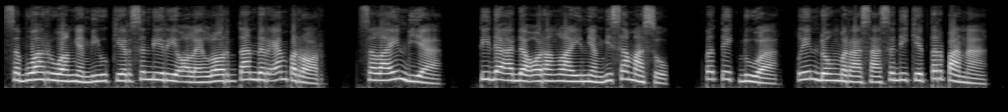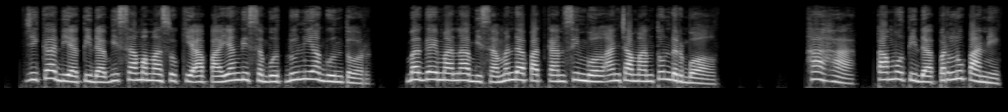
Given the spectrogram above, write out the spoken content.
Sebuah ruang yang diukir sendiri oleh Lord Thunder Emperor. Selain dia, tidak ada orang lain yang bisa masuk. Petik 2. Lindong merasa sedikit terpana. Jika dia tidak bisa memasuki apa yang disebut dunia guntur, bagaimana bisa mendapatkan simbol ancaman Thunderbolt? Haha, kamu tidak perlu panik.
